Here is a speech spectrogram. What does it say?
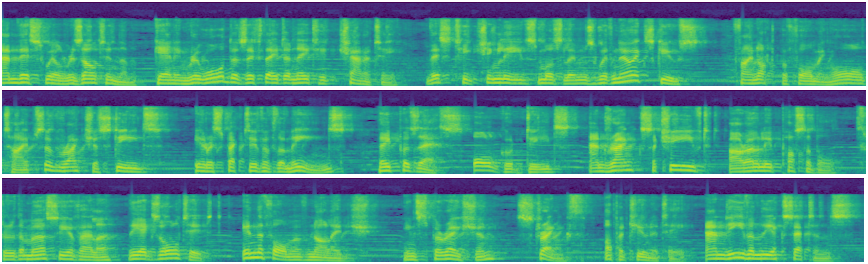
and this will result in them gaining reward as if they donated charity. This teaching leaves Muslims with no excuse for not performing all types of righteous deeds, irrespective of the means they possess. All good deeds and ranks achieved are only possible through the mercy of Allah, the Exalted, in the form of knowledge, inspiration, strength, opportunity, and even the acceptance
